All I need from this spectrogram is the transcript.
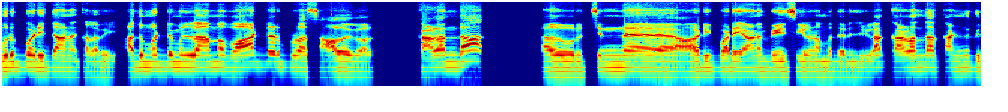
ஒருபடித்தான கலவை. அது மட்டும் இல்லாமல் வாட்டர் பிளஸ் ஆளுகள் கலந்தா அது ஒரு சின்ன அடிப்படையான பேசிக்கலை நம்ம தெரிஞ்சுக்கலாம். கலந்தா கண்ணுக்கு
